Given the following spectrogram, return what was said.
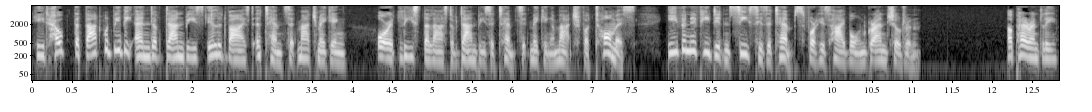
He'd hoped that that would be the end of Danby's ill-advised attempts at matchmaking, or at least the last of Danby's attempts at making a match for Thomas, even if he didn't cease his attempts for his high-born grandchildren. Apparently,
